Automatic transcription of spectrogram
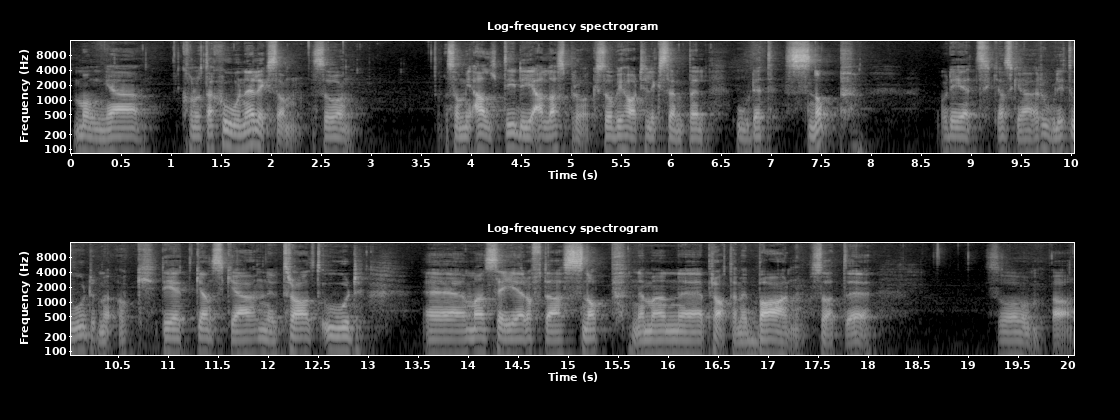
många konnotationer liksom. Så, som i alltid i alla språk. Så vi har till exempel ordet snopp och det är ett ganska roligt ord och det är ett ganska neutralt ord. Eh, man säger ofta snopp när man eh, pratar med barn. Så, att, eh, så, ja,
